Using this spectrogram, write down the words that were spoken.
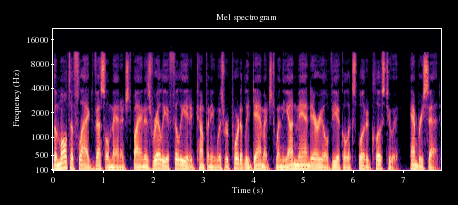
The Malta flagged vessel managed by an Israeli affiliated company was reportedly damaged when the unmanned aerial vehicle exploded close to it, Ambrey said.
